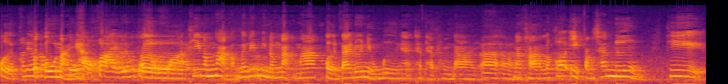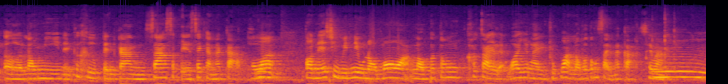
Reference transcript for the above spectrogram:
เปิดเขาเรียกปว่าระตูไหนอะประตูเขาควายเขาเรียกว่าประตูเอเขาอควายที่น้ำหนักอะไม่ได้มีน้ำหนักมาก เปิดได้ด้วยนิ้วมือเนี่ยแทบๆทำได้อ่าๆนะคะ แล้วก็อีกฟังก์ชันหนึ่งที่เออเรามีเนี่ยก็คือเป็นการสร้างสเปซให้กันอากาศเพราะว่า ตอนนี้ชีวิต new normal อะเราก็ต้องเข้าใจแหละว่ายังไงทุกวันเราก็ต้องใส่หน้ากากใช่ไหมอืม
